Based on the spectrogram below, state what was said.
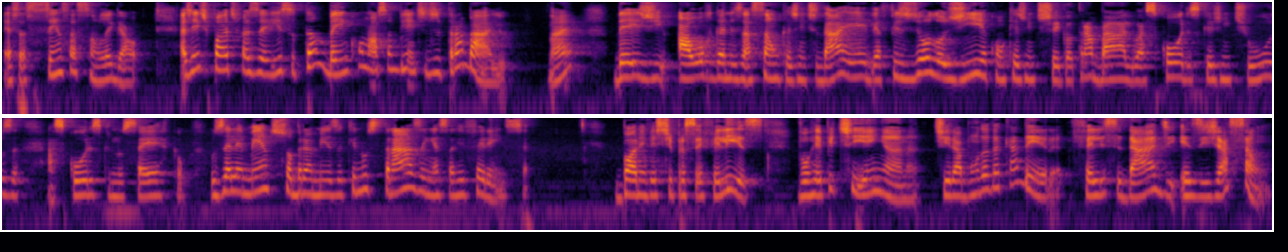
essa sensação legal. A gente pode fazer isso também com o nosso ambiente de trabalho né? Desde a organização que a gente dá a ele, a fisiologia com que a gente chega ao trabalho, as cores que a gente usa, as cores que nos cercam, os elementos sobre a mesa que nos trazem essa referência. Bora investir para ser feliz? Vou repetir, hein, Ana? Tira a bunda da cadeira. Felicidade exige ação.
